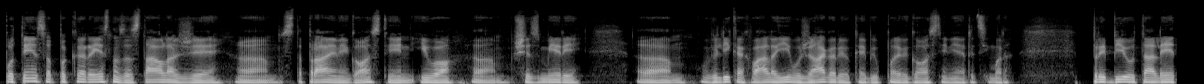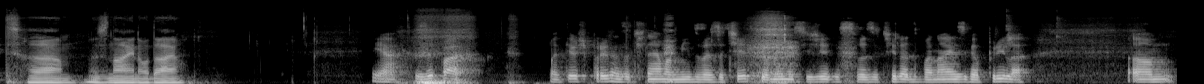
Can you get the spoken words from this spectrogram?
Potem so pa kar resno zastavila že um, s pravimi gosti in Ivo um, še zmeri. Um, velika hvala Ivo Žagarju, ki je bil prvi gost in je recimo prebil ta let um, z najno oddajo. Ja, zdaj pa, Matejš, preden začnemo mi dva začetki, omenil si že, da smo začeli 12. aprila. Um,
